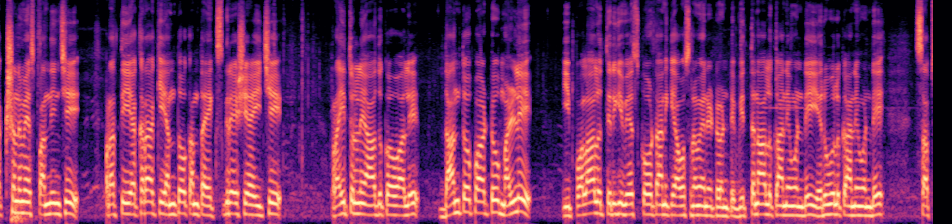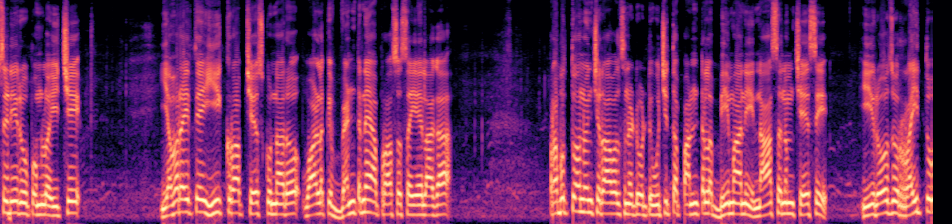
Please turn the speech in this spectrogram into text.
తక్షణమే స్పందించి ప్రతి ఎకరాకి ఎంతో కొంత ఎక్స్గ్రేషియా ఇచ్చి రైతుల్ని ఆదుకోవాలి. దాంతోపాటు మళ్ళీ ఈ పొలాలు తిరిగి వేసుకోవటానికి అవసరమైనటువంటి విత్తనాలు కానివ్వండి ఎరువులు కానివ్వండి సబ్సిడీ రూపంలో ఇచ్చి ఎవరైతే ఈ క్రాప్ చేసుకున్నారో వాళ్ళకి వెంటనే ఆ ప్రాసెస్ అయ్యేలాగా ప్రభుత్వం నుంచి రావాల్సినటువంటి ఉచిత పంటల బీమాని నాశనం చేసి ఈరోజు రైతు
